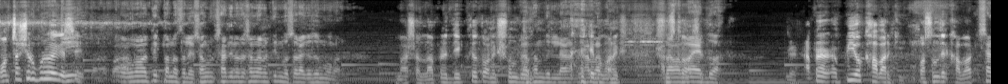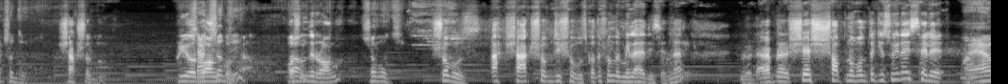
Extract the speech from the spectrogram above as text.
পঞ্চাশের উপরে হয়ে গেছে? আমার তিপ্পান্ন সালে স্বাধীনতা সংগ্রামের তিন বছর আগে জন্ম আমার মাশাল্লাহ আপনার দেখতেও তো অনেক সুন্দর। আলহামদুলিল্লাহ এবং অনেক সুস্থ মায়ের দোয়া। আপনার প্রিয় খাবার কি? পছন্দের খাবার? শাকসবজি। শাকসবজি। প্রিয় রং কোনটা? পছন্দের রং? সবুজ। সবুজ। আহ শাক সবজি। সবুজ কত সুন্দর মিলাই না? আর আপনার শেষ স্বপ্ন বলতে কিছুই নাই ছেলে। হ্যাঁ,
